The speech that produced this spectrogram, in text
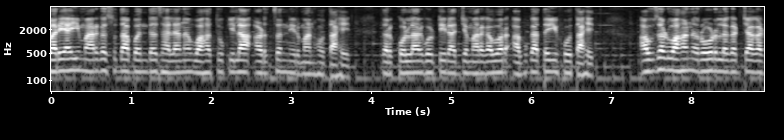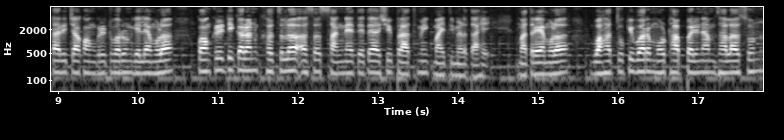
पर्यायी मार्गसुद्धा बंद झाल्यानं वाहतुकीला अडचण निर्माण होत आहेत तर कोल्हारगोटी राज्यमार्गावर अपघातही होत आहेत. अवजड वाहन रोड लगतच्या गटारीच्या काँक्रीटवरून गेल्यामुळं काँक्रीटीकरण खचलं असं सांगण्यात येते अशी प्राथमिक माहिती मिळत आहे. मात्र यामुळं वाहतुकीवर मोठा परिणाम झाला असून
